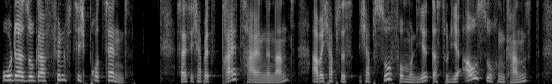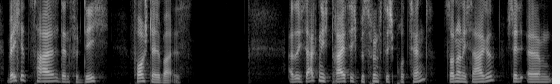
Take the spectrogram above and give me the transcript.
oder sogar 50 Prozent. Das heißt, ich habe jetzt drei Zahlen genannt, aber ich habe es so formuliert, dass du dir aussuchen kannst, welche Zahl denn für dich vorstellbar ist. Also ich sage nicht 30 bis 50 Prozent, sondern ich sage, stell, ähm,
